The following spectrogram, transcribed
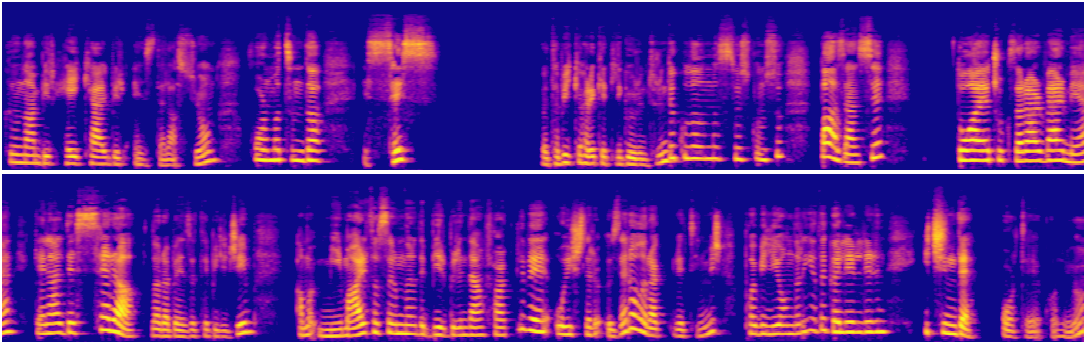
kılınan bir heykel, bir enstelasyon formatında e, ses ve tabii ki hareketli görüntünün de kullanılması söz konusu. Bazense doğaya çok zarar vermeyen genelde seralara benzetebileceğim ama mimari tasarımları da birbirinden farklı ve o işlere özel olarak üretilmiş pavilyonların ya da galerilerin içinde ortaya konuyor.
